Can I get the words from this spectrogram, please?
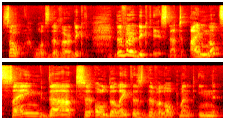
So, what's the verdict? The verdict is that I'm not saying that uh, all the latest development in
